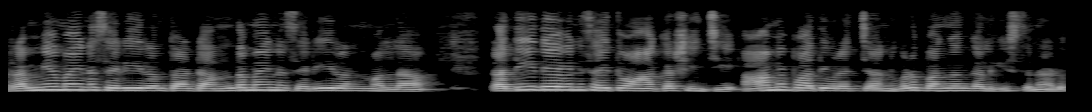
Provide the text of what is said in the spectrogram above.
రమ్యమైన శరీరంతో అంటే అందమైన శరీరం వల్ల రతీదేవిని సైతం ఆకర్షించి ఆమె పాతివ్రత్యాన్ని కూడా భంగం కలిగిస్తున్నాడు.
